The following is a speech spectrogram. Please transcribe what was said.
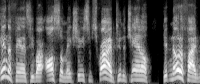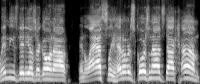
in the Fantasy Bar. Also, make sure you subscribe to the channel, get notified when these videos are going out. And lastly, head over to scoresandodds.com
